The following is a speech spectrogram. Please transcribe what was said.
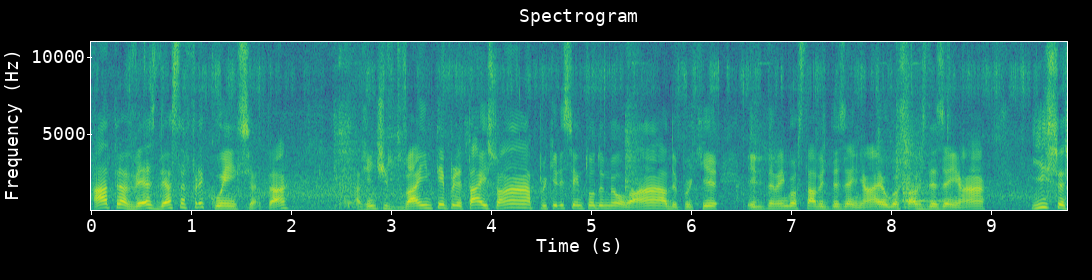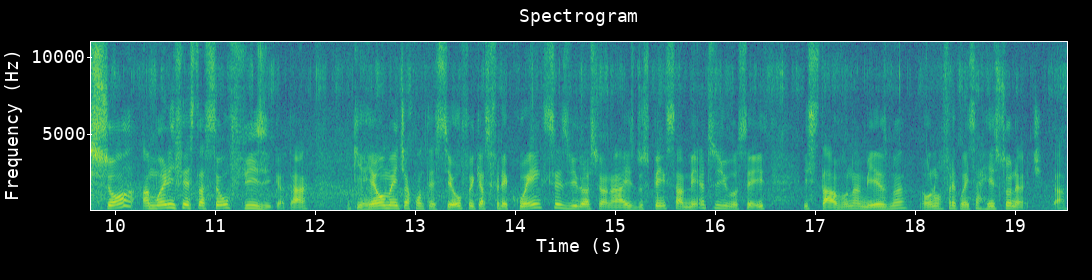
através dessa frequência, tá? A gente vai interpretar isso, ah, porque ele sentou do meu lado, porque ele também gostava de desenhar, eu gostava de desenhar. Isso é só a manifestação física, tá? O que realmente aconteceu foi que as frequências vibracionais dos pensamentos de vocês estavam na mesma ou numa frequência ressonante, tá?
